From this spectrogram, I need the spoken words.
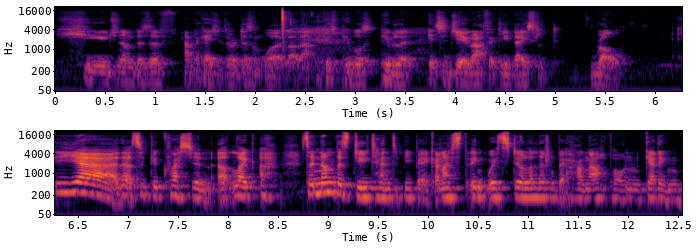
huge numbers of applications, or it doesn't work like that because people people are, it's a geographically based role. Yeah, that's a good question. Uh, like, uh, so numbers do tend to be big, and I think we're still a little bit hung up on getting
